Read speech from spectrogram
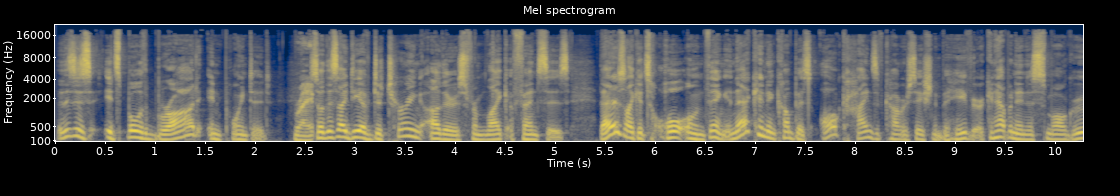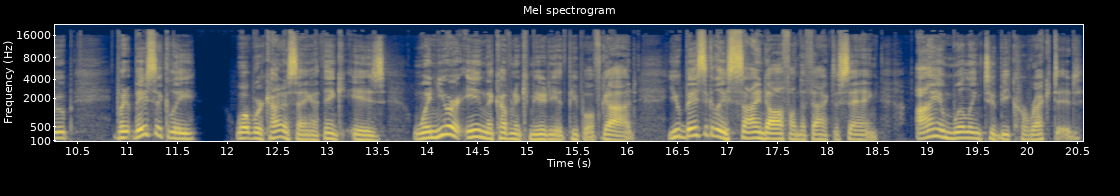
This is it's both broad and pointed. Right. So this idea of deterring others from like offenses, that is like its whole own thing. And that can encompass all kinds of conversation and behavior. It can happen in a small group, but basically what we're kind of saying, I think, is when you are in the covenant community of the people of God, you basically signed off on the fact of saying, I am willing to be corrected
